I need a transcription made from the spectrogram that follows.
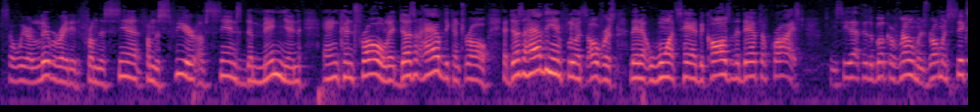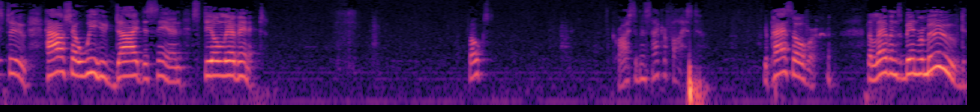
So we are liberated from the sin, from the sphere of sin's dominion and control. It doesn't have the control. It doesn't have the influence over us that it once had because of the death of Christ. You see that through the book of Romans, Romans 6 2. How shall we who died to sin still live in it? Folks, Christ has been sacrificed. Your Passover, the leaven's been removed.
